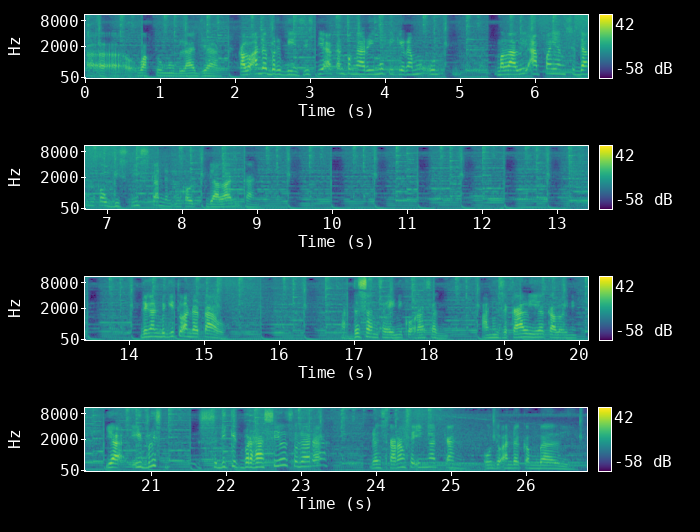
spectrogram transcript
uh, waktumu belajar. Kalau Anda berbisnis, dia akan pengaruhimu pikiranmu melalui apa yang sedang engkau bisniskan dan engkau jalankan. Dengan begitu Anda tahu, pantesan saya ini kok rasa anu sekali ya kalau ini. Ya iblis sedikit berhasil saudara. Dan sekarang saya ingatkan untuk Anda kembali.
